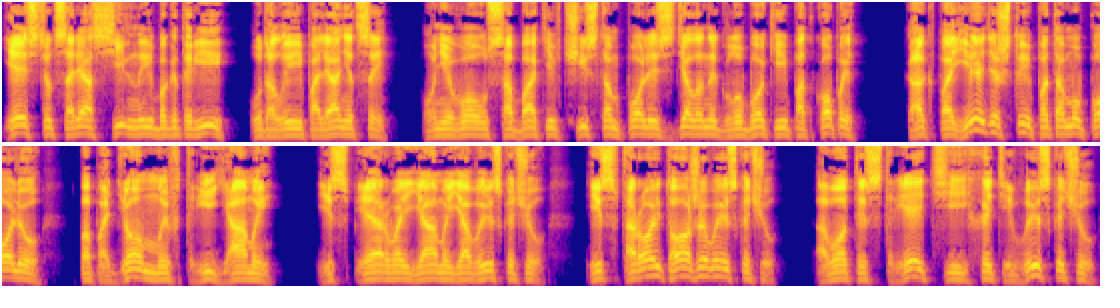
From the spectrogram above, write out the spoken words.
Есть у царя сильные богатыри, удалые поляницы, у него у собаки в чистом поле сделаны глубокие подкопы. Как поедешь ты по тому полю, попадем мы в три ямы. Из первой ямы я выскочу, из второй тоже выскочу, а вот из третьей хоть и выскочу,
